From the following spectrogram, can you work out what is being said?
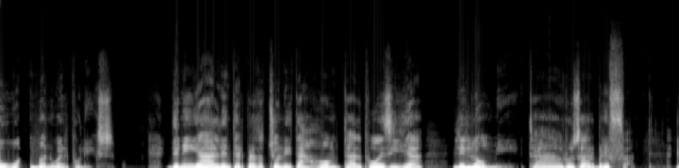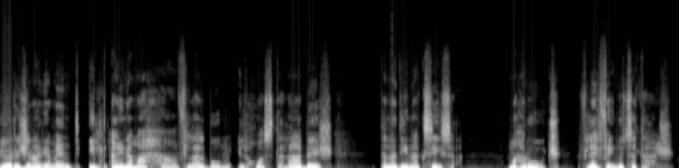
u Manuel Pulis. Din hija l-interpretazzjoni tagħhom tal-poeżija Lil Ommi ta' Rużar Briffa, li oriġinarjament iltqajna magħha fl-album Il-Ħoss tal-Għabex ta' Nadina Ksisa, maħruġ fl-2019.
